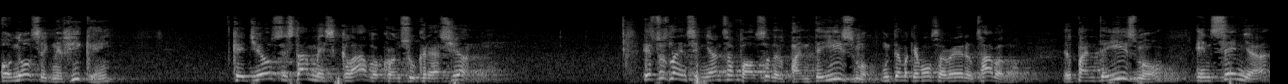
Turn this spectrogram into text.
o no signifique que Dios está mezclado con su creación. Esto es la enseñanza falsa del panteísmo, un tema que vamos a ver el sábado. El panteísmo enseña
